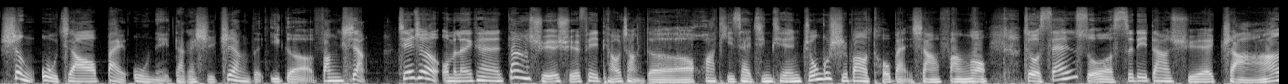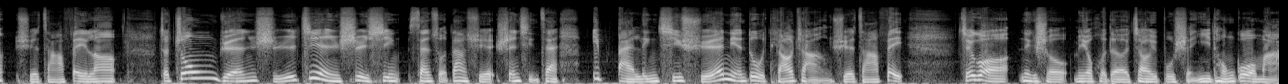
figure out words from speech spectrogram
胜勿骄，败勿馁，大概是这样的一个方向。接着我们来看大学学费调涨的话题，在今天《中国时报》头版下方哦，就有三所私立大学涨学杂费了。这中原、实践、世新三所大学申请在一百零七学年度调涨学杂费。结果那个时候没有获得教育部审议通过嘛，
